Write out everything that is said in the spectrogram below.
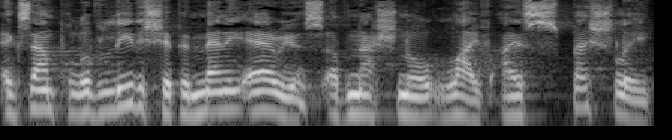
example of leadership in many areas of national life. I especially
